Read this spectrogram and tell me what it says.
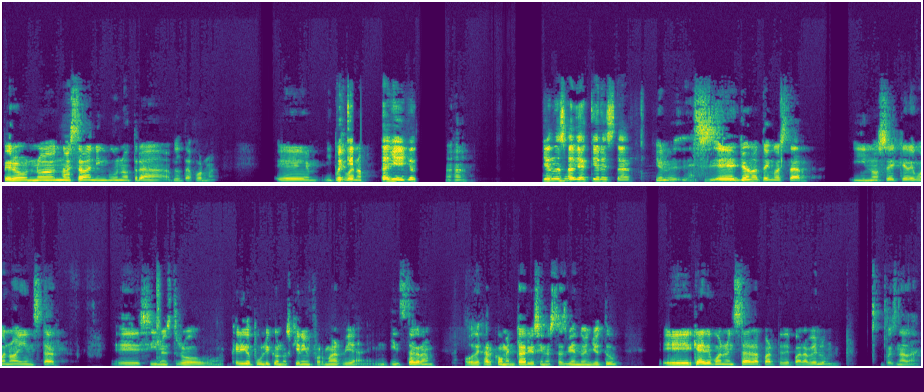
pero no, no Ah. estaba en ninguna otra plataforma. Eh, y pues bueno, Oye, yo, ajá. yo no sabía que era Star. Yo, no- eh, yo no tengo Star y no sé qué de bueno hay en Star. Eh, si nuestro querido público nos quiere informar vía Instagram o dejar comentarios si nos estás viendo en YouTube, eh, ¿qué hay de bueno en Star aparte de Parabellum? Pues nada.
